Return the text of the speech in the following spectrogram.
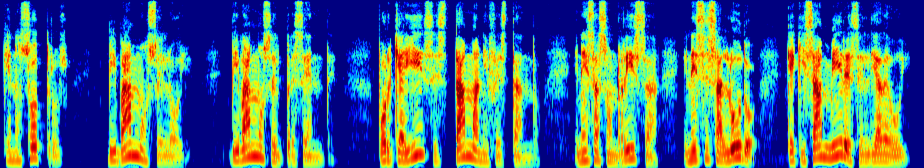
que nosotros vivamos el hoy, vivamos el presente, porque ahí se está manifestando, en esa sonrisa, en ese saludo, que quizá mires el día de hoy.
